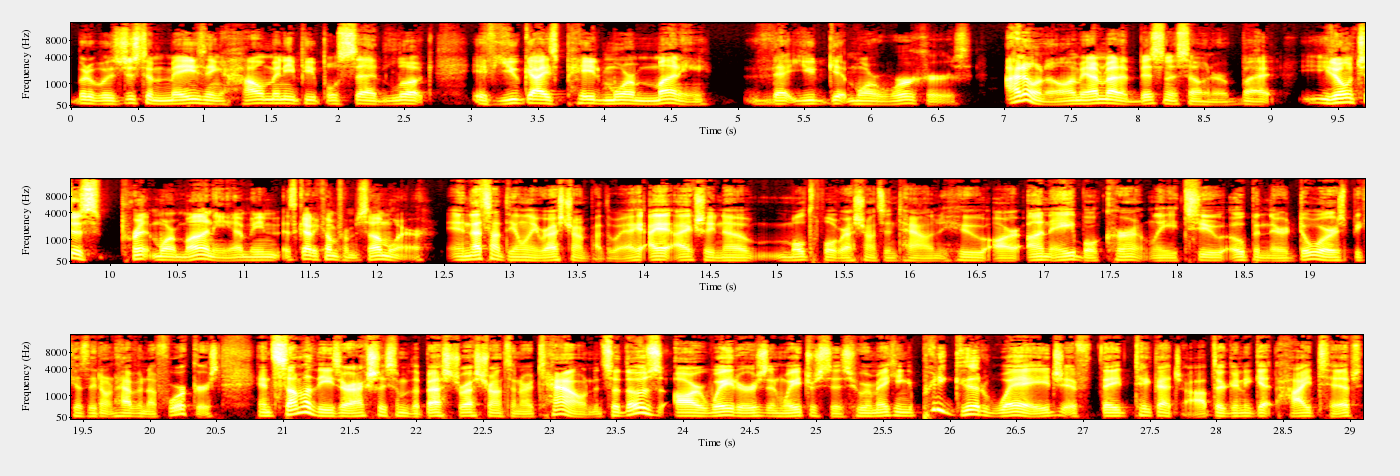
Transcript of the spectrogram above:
But it was just amazing how many people said, look, if you guys paid more money, that you'd get more workers. I don't know. I mean, I'm not a business owner, but you don't just print more money. I mean, it's got to come from somewhere. And that's not the only restaurant, by the way. I, I actually know multiple restaurants in town who are unable currently to open their doors because they don't have enough workers. And some of these are actually some of the best restaurants in our town. And so those are waiters and waitresses who are making a pretty good wage. If they take that job, they're going to get high tips.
